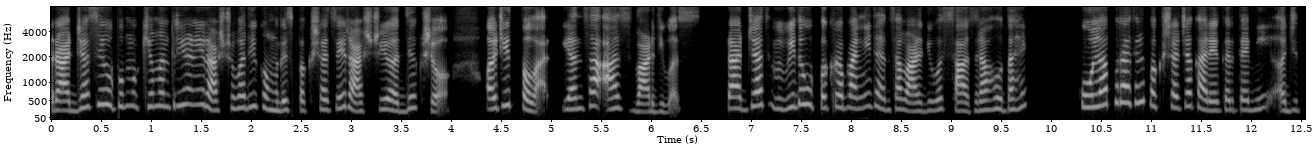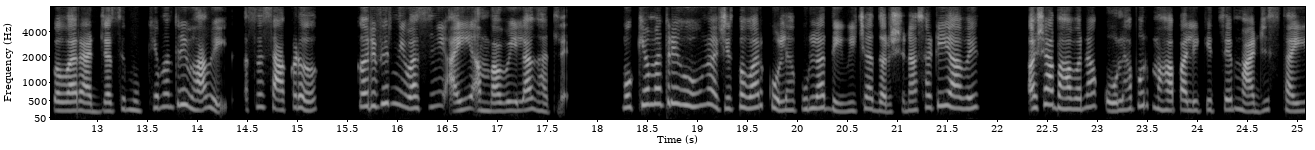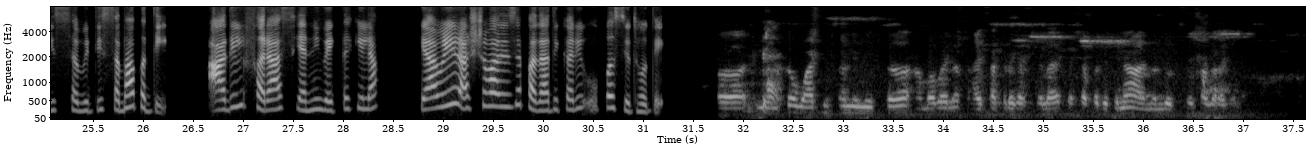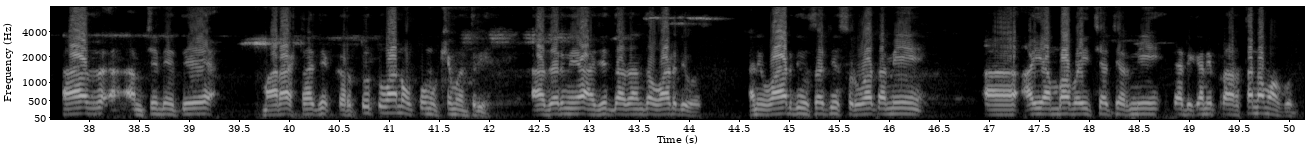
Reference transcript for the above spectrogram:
राज्याचे उपमुख्यमंत्री आणि राष्ट्रवादी काँग्रेस पक्षाचे राष्ट्रीय अध्यक्ष अजित पवार यांचा आज वाढदिवस. राज्यात विविध उपक्रमांनी त्यांचा वाढदिवस साजरा होत आहे. कोल्हापुरातील पक्षाच्या कार्यकर्त्यांनी अजित पवार राज्याचे मुख्यमंत्री व्हावेत असं साकडं करवीर निवासिनी आई अंबाबाईला घातलंय. मुख्यमंत्री होऊन अजित पवार कोल्हापूरला देवीच्या दर्शनासाठी यावेत. अशा भावना कोल्हापूर महापालिकेचे माजी स्थायी समिती सभापती आदिल फरास यांनी व्यक्त केला यावेळी राष्ट्रवादीचे पदाधिकारी उपस्थित होते. नेमकं वाढदिवसानिमित्त अंबाबाईला काय साकडे घातलेला आहे? कशा पद्धतीने आनंदोत्सव साजरा केला? आज आमचे नेते महाराष्ट्राचे कर्तृत्वान उपमुख्यमंत्री आदरणीय अजितदादांचा वाढदिवस आणि वाढदिवसाची सुरुवात आम्ही आई अंबाबाईच्या चरणी त्या ठिकाणी प्रार्थना मागून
